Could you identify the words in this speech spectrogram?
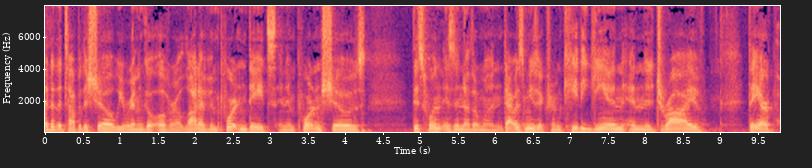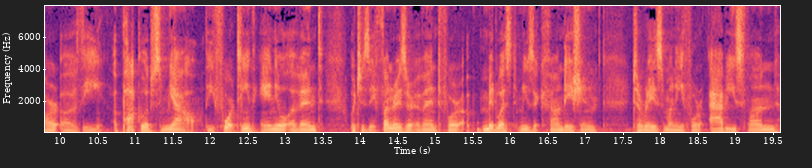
said at the top of the show, we were going to go over a lot of important dates and important shows. This one is another one. That was music from Katy Guillen and The Drive. They are part of the Apocalypse Meow, the 14th annual event, which is a fundraiser event for Midwest Music Foundation to raise money for Abby's Fund.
